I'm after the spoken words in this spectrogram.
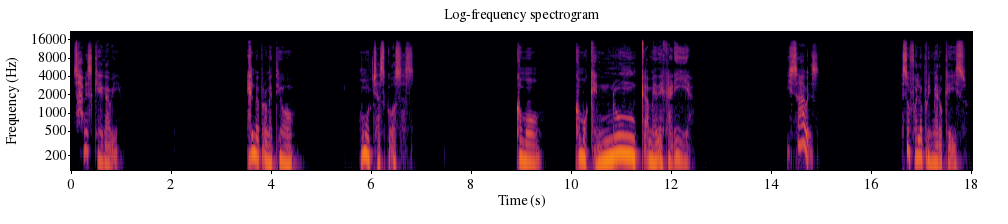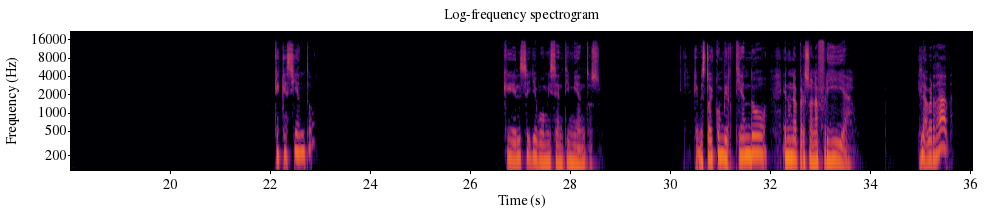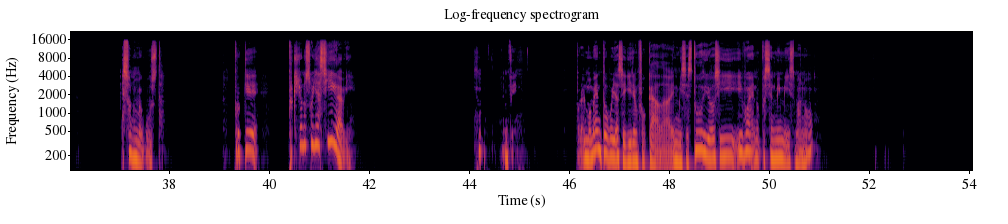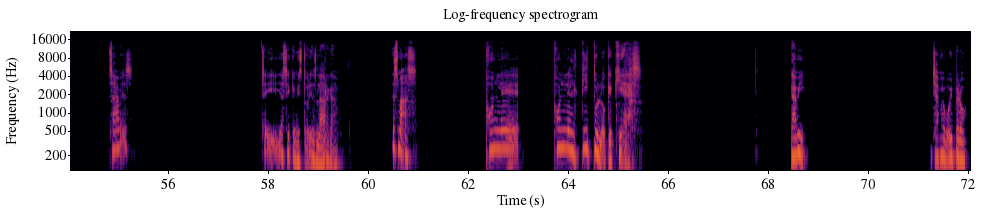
¿Sabes qué, Gaby? Él me prometió muchas cosas. Como, como que nunca me dejaría. Y sabes, eso fue lo primero que hizo. ¿Qué, qué siento? Que él se llevó mis sentimientos que me estoy convirtiendo en una persona fría. Y la verdad, eso no me gusta. Porque, porque yo no soy así, Gaby. En fin, por el momento voy a seguir enfocada en mis estudios y, y bueno, pues en mí misma, ¿no? ¿Sabes? Sí, ya sé que mi historia es larga. Es más, ponle, ponle el título que quieras. Gaby, ya me voy, pero...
